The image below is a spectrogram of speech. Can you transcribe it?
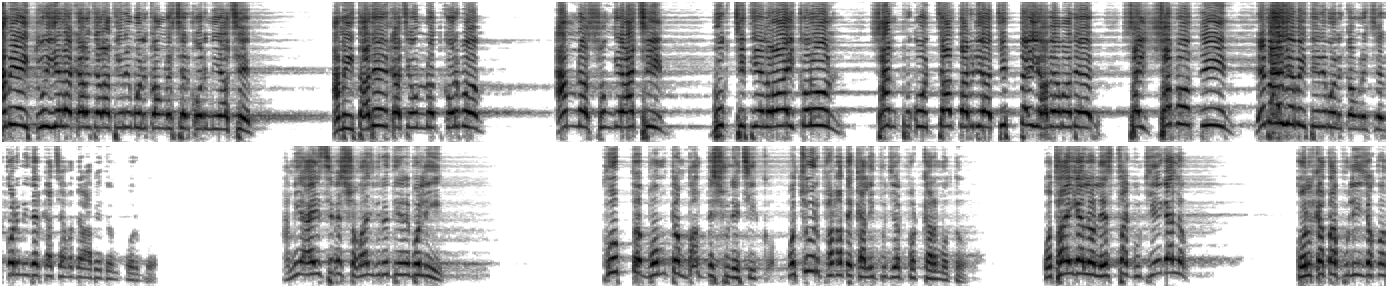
আমি এই দুই এলাকার যারা তৃণমূল কংগ্রেসের কর্মী আছে, আমি তাদের কাছে অনুরোধ করব, আমরা সঙ্গে আছি, বুক চিতিয়ে লড়াই করুন শানপুকুর চালতাবিড়িয়া জিততেই হবে আমাদের, সেই শপথ দিন, এটাই আমি তৃণমূল কংগ্রেসের কর্মীদের কাছে আমাদের আবেদন করব। আমি আইএসএফ এর সমাজ বিরোধীদের বলি, খুব তো বোমটম বাঁধতে শুনেছি, প্রচুর ফাটাতে কালী পুজোর ফটকার মতো। কোথায় গেল, লেজটা গুটিয়ে গেল? কলকাতা পুলিশ যখন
